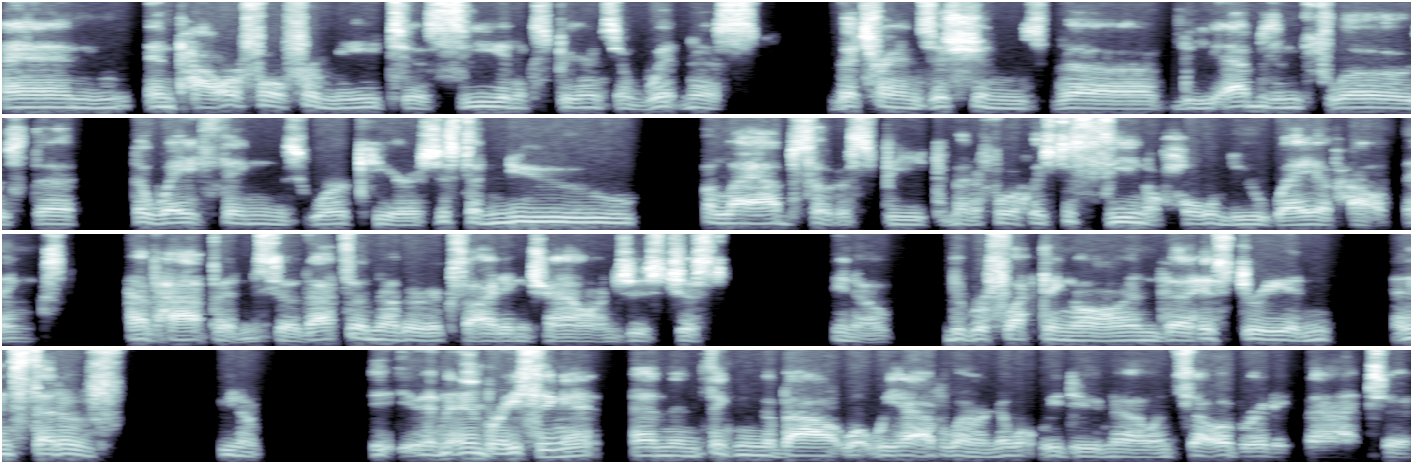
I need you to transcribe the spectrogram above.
and and powerful for me to see and experience and witness the transitions, the the ebbs and flows, the the way things work here. It's just a new lab, so to speak, metaphorically. It's just seeing a whole new way of how things have happened. So that's another exciting challenge. Is just you know the reflecting on the history and, and instead of you know embracing it and then thinking about what we have learned and what we do know and celebrating that to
